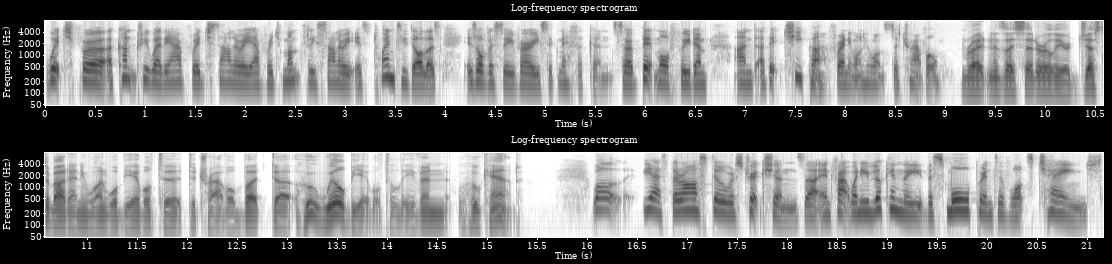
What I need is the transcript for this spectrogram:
which for a country where the average salary, average monthly salary is $20, is obviously very significant. So a bit more freedom and a bit cheaper for anyone who wants to travel. Right, and as I said earlier, just about anyone will be able to, to travel, but uh, who will be able to leave and who can't? Well, yes, there are still restrictions. Uh, in fact, when you look in the, the small print of what's changed,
